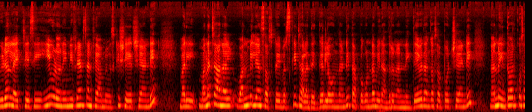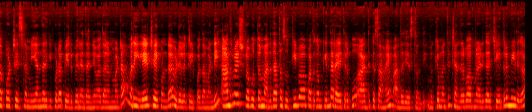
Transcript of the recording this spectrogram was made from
వీడియోని లైక్ చేసి ఈ వీడియోని మీ ఫ్రెండ్స్ అండ్ ఫ్యామిలీ మెంబర్స్కి షేర్ చేయండి. మరి మన ఛానల్ వన్ మిలియన్ సబ్స్క్రైబర్స్కి చాలా దగ్గరలో ఉందండి. తప్పకుండా మీరు అందరూ నన్ను ఇదే విధంగా సపోర్ట్ చేయండి. నన్ను ఇంతవరకు సపోర్ట్ చేసిన మీ అందరికీ కూడా పేరు పేరున ధన్యవాదాలు అనమాట మరి లేట్ చేయకుండా వీడియోలోకి వెళ్ళిపోదామండి. ఆంధ్రప్రదేశ్ ప్రభుత్వం అన్నదాత సుఖీభావ పథకం కింద రైతులకు ఆర్థిక సహాయం అందజేస్తుంది. ముఖ్యమంత్రి చంద్రబాబు నాయుడు గారి చేతుల మీదుగా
